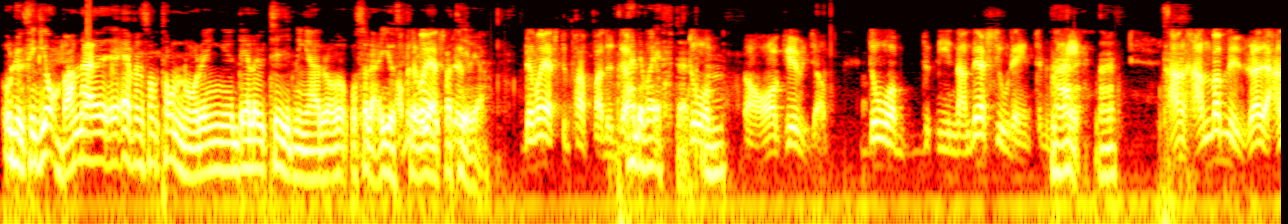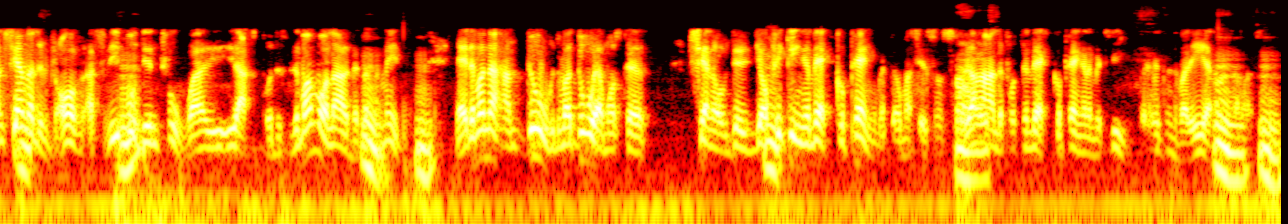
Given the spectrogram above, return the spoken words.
Och du fick jobba när, även som tonåring, dela ut tidningar och, och sådär just Ja, för att hjälpa efter- till ja. det var efter pappa hade dött. Nej, det var efter. Då, Mm. ja gud ja. Då, innan dess gjorde jag inte det. Nej, nej. Han, han var murare, han tjänade bra. Alltså, vi Mm. bodde i en tvåa i Aspudden, så det var en vanlig arbetarfamilj. Mm. Nej, det var när han dog, det var då jag måste känna av det. Jag fick ingen veckopeng, vet du, om man säger som så. Jag har aldrig fått en veckopeng i mitt liv. Jag vet inte vad det är. Mm. någonstans. Mm.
